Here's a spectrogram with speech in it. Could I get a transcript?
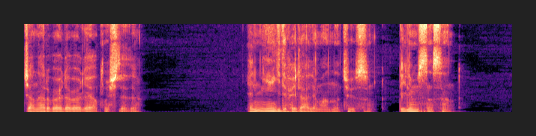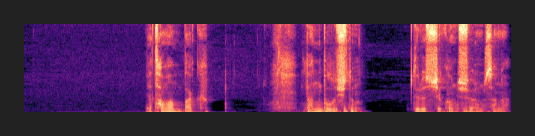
Caner böyle böyle yapmış dedi. Ya niye gidip el aleme anlatıyorsun? Deli misin sen? Ya tamam bak. Ben buluştum. Dürüstçe konuşuyorum sana.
